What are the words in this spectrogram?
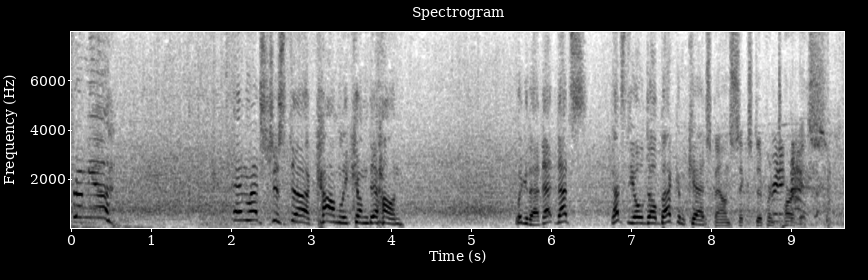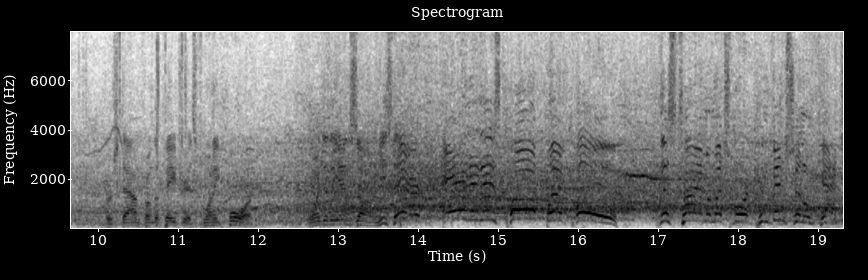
from you. And let's just uh, calmly come down. Look at that. That that's that's the Odell Beckham catch. Found six different targets. First down from the Patriots, 24. Going to the end zone. He's there, and it is caught by Cole. This time a much more conventional catch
